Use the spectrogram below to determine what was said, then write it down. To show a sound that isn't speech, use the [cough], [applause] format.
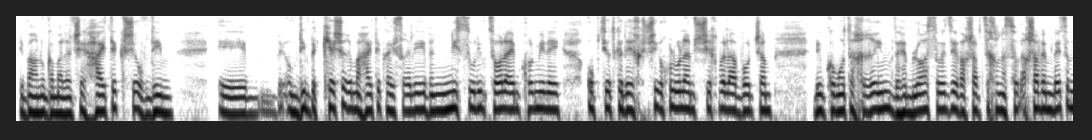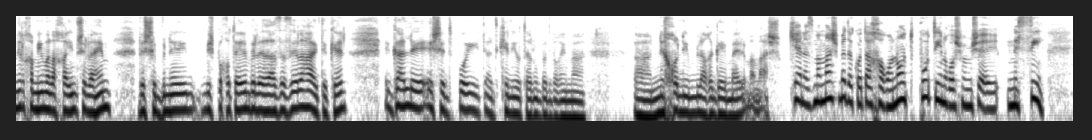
דיברנו גם על אנשי הייטק שעובדים, אה, עומדים בקשר עם ההייטק הישראלי וניסו למצוא להם כל מיני אופציות כדי שיוכלו להמשיך ולעבוד שם במקומות אחרים, והם לא עשו את זה, ועכשיו צריך לנסות, עכשיו הם בעצם נלחמים על החיים שלהם ושל בני משפחותיהם ולעזאזל ההייטק, כן? גל אשד פה תעדכני אותנו בדברים ה... הנכונים לרגעים האלה ממש. כן, אז ממש בדקות האחרונות, פוטין, ראש ממשל... נשיא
